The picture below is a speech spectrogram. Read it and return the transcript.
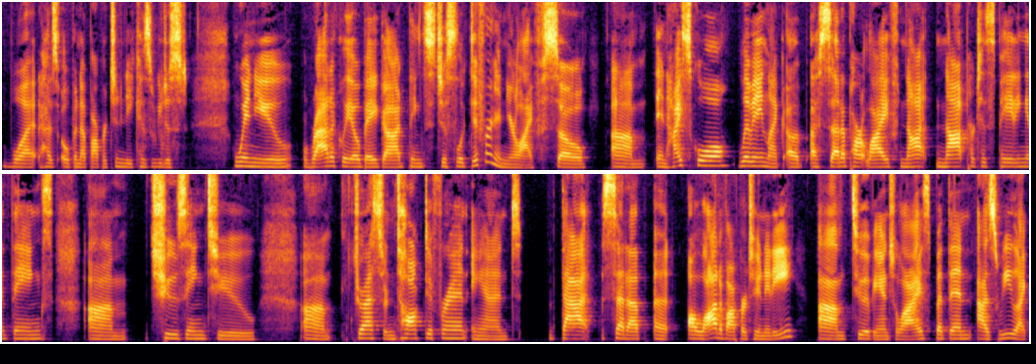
what has opened up opportunity because we just when you radically obey God, things just look different in your life. So. Um, in high school, living like a, a set apart life, not not participating in things, um, choosing to um, dress and talk different, and that set up a, a lot of opportunity um, to evangelize. But then as we like,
